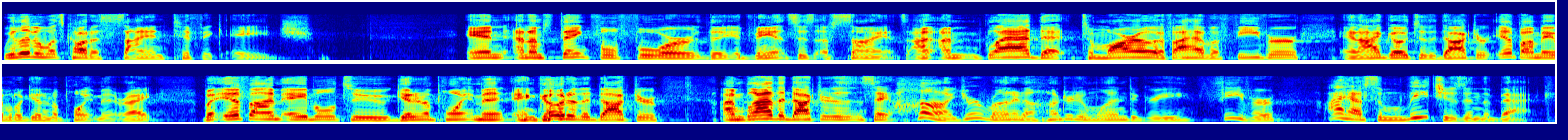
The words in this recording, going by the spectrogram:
We live in what's called a scientific age. And, and I'm thankful for the advances of science. I, I'm glad that tomorrow, if I have a fever and I go to the doctor, if I'm able to get an appointment, right? But if I'm able to get an appointment and go to the doctor, I'm glad the doctor doesn't say, huh, you're running 101 degree fever. I have some leeches in the back.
